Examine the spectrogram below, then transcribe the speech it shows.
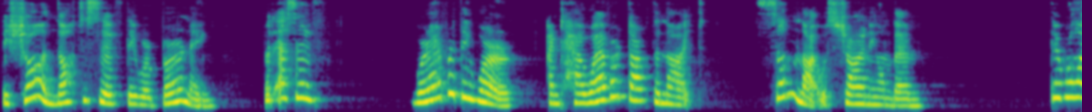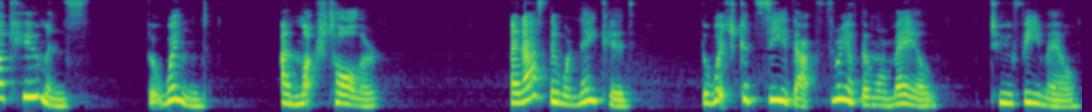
They shone not as if they were burning, but as if, wherever they were, and however dark the night, sunlight was shining on them. They were like humans, but winged, and much taller. And as they were naked, the witch could see that three of them were male, two female.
